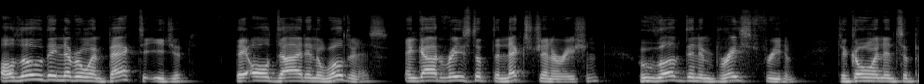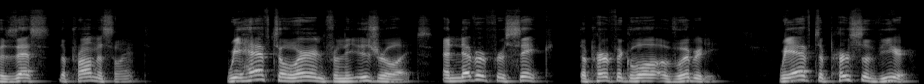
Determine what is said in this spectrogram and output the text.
Although they never went back to Egypt, they all died in the wilderness, and God raised up the next generation who loved and embraced freedom to go in and to possess the promised land. We have to learn from the Israelites and never forsake the perfect law of liberty. We have to persevere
